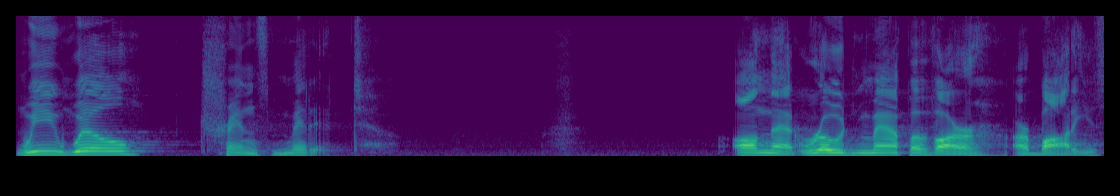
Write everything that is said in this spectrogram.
we will transmit it. On that road map of our, our bodies,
